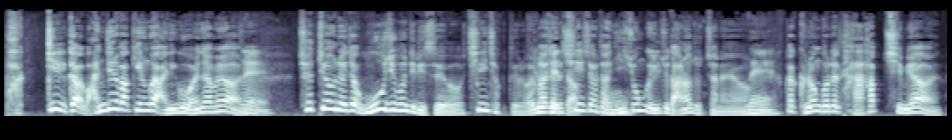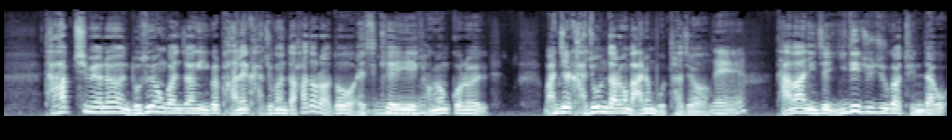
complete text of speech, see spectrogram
바뀔 그러니까 완전히 바뀌는 건 아니고 왜냐면 네. 최태원 회장 우호 지분들이 있어요. 친인척들. 얼마 전에 친인척 다 어. 2조인가 1조 나눠줬잖아요. 네. 그러니까 그런 거를 다 합치면 다 합치면은 노소영 관장이 이걸 반을 가져간다 하더라도 SK의 음. 경영권을 완전히 가져온다는 건 말은 못하죠. 네. 다만 이제 이대 주주가 된다고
